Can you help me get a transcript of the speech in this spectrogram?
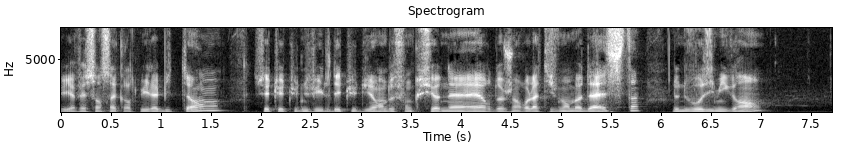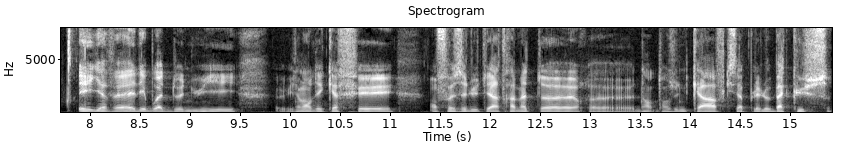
il y avait 150 000 habitants, c'était une ville d'étudiants, de fonctionnaires, de gens relativement modestes, de nouveaux immigrants. Et il y avait des boîtes de nuit, évidemment des cafés. On faisait du théâtre amateur euh, dans, une cave qui s'appelait le Bacchus, euh,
